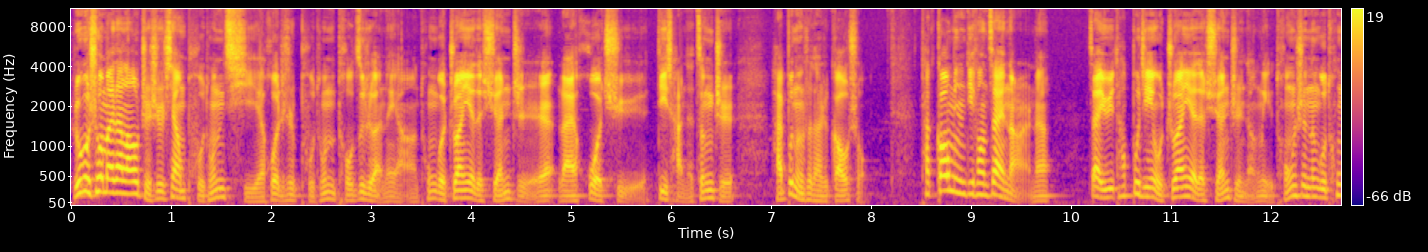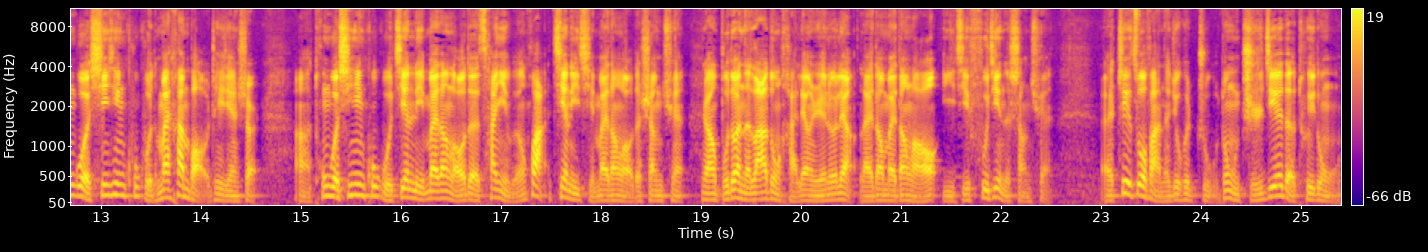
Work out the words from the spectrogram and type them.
如果说麦当劳只是像普通企业或者是普通的投资者那样，通过专业的选址来获取地产的增值，还不能说他是高手。他高明的地方在哪儿呢？在于他不仅有专业的选址能力，同时能够通过辛辛苦苦的卖汉堡这件事儿啊，通过辛辛苦苦建立麦当劳的餐饮文化，建立起麦当劳的商圈，然后不断的拉动海量人流量来到麦当劳以及附近的商圈。呃，这做法呢，就会主动直接的推动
